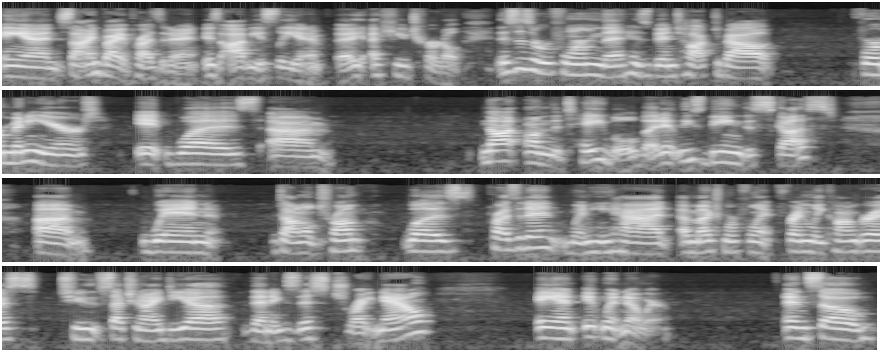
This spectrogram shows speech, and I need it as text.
and signed by a president is obviously a, a, a, huge hurdle. This is a reform that has been talked about for many years. It was um, not on the table, but at least being discussed um, when Donald Trump was president, when he had a much more friendly Congress to such an idea than exists right now. And it went nowhere. And so,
